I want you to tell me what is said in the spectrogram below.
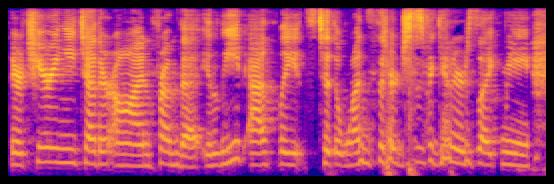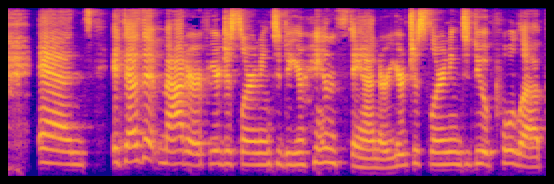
They're cheering each other on from the elite athletes to the ones that are just beginners like me. And it doesn't matter if you're just learning to do your handstand or you're just learning to do a pull up.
